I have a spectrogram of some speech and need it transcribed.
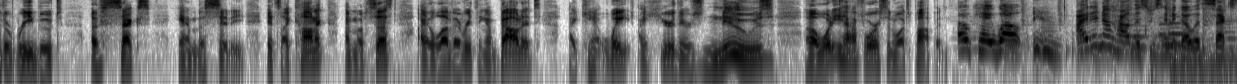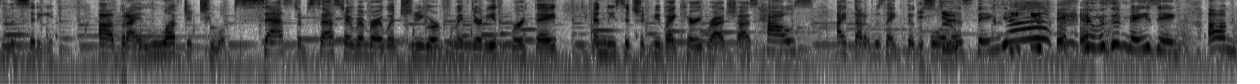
the reboot of Sex and the City. It's iconic. I'm obsessed. I love everything about it. I can't wait. I hear there's news. Uh, what do you have for us and what's popping? Okay, well, I didn't know how this was going to go with Sex in the City, uh, but I loved it too. Obsessed, obsessed. I remember I went to New York for my 30th birthday, and Lisa took me by Carrie Bradshaw's house. I thought it was like the, The stoop? coolest thing. Yeah, it was amazing. Um,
